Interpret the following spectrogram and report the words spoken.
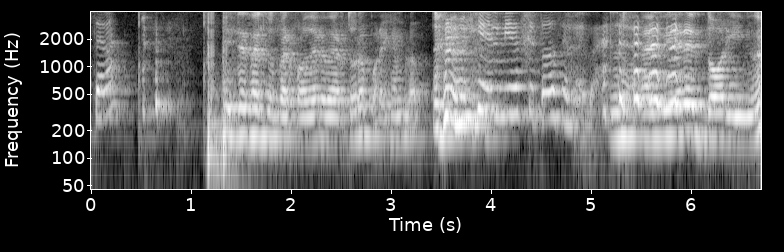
se va. Este es el superpoder de Arturo, por ejemplo. Y el mío es que todo se me va. Así eres Dory, ¿no?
